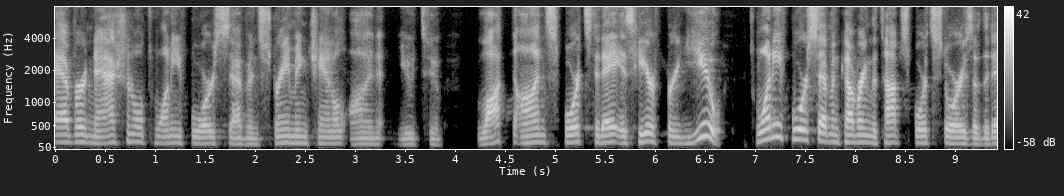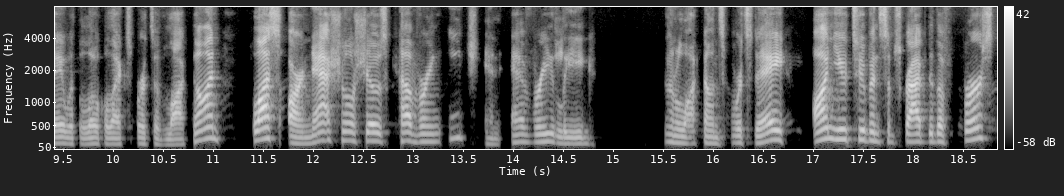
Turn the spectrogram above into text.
ever national 24 7 streaming channel on YouTube. Locked On Sports Today is here for you 24 7 covering the top sports stories of the day with the local experts of Locked On, plus our national shows covering each and every league. Go to Locked On Sports Today on YouTube and subscribe to the first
